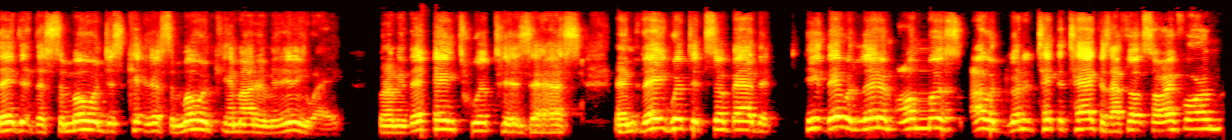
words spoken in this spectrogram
they did the Samoan just came, the Samoan came out of him anyway. But I mean, they whipped his ass, and they whipped it so bad that he they would let him almost. I was going to take the tag because I felt sorry for him.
